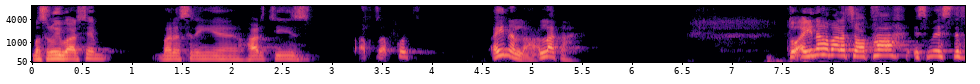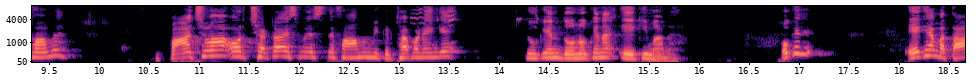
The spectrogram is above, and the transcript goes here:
مصنوعی بارشیں برس رہی ہیں، ہر چیز، اب سب کچھ۔ این اللہ اللہ کا ہے؟ تو اینا ہمارا چوتھا اس میں استفام ہے۔ پانچواں اور چھٹا اس میں استفام ہم اکٹھا پڑھیں گے، کیونکہ ان دونوں کے نا ایک ہی معنی ہے۔ اوکے جی؟ ایک ہے متا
